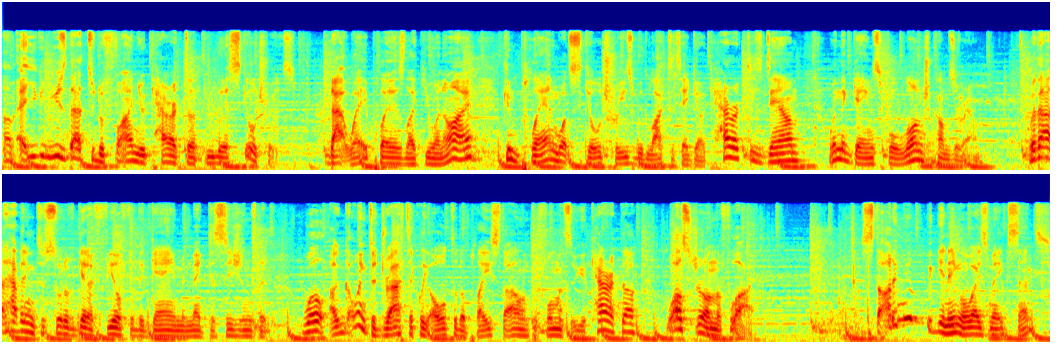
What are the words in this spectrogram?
Um, and you can use that to define your character through their skill trees. That way, players like you and I can plan what skill trees we'd like to take our characters down when the game's full launch comes around, without having to sort of get a feel for the game and make decisions that, well, are going to drastically alter the playstyle and performance of your character whilst you're on the fly. Starting at the beginning always makes sense,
